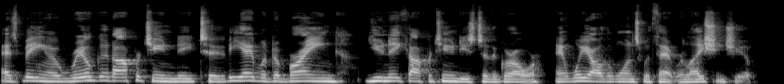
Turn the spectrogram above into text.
as being a real good opportunity to be able to bring unique opportunities to the grower. And we are the ones with that relationship.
